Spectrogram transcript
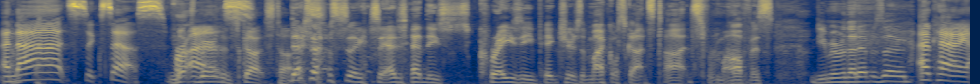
And that's success for much us. better than Scott's tots. That's what I was going to say. I just had these crazy pictures of Michael Scott's tots from Office. Do you remember that episode? Okay,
